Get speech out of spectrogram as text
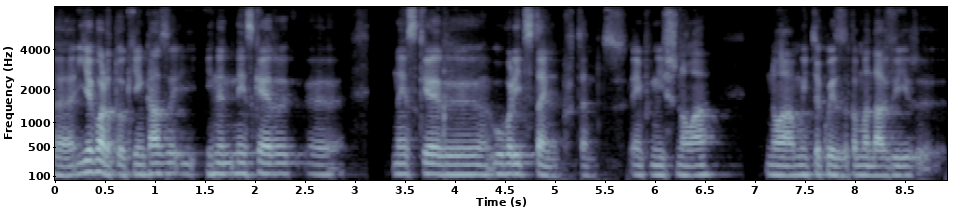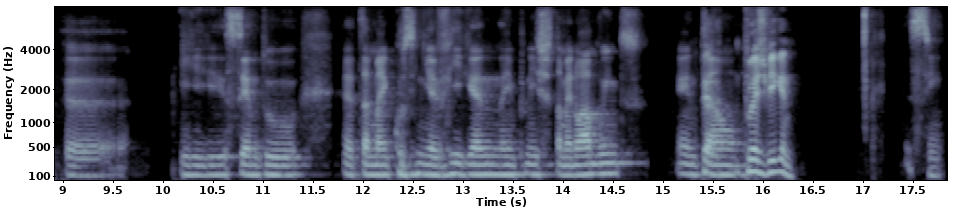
Eh, e agora estou aqui em casa e, nem, sequer, eh, nem sequer eh, Uber Eats tenho, portanto, em Peniche não há, não há muita coisa para mandar vir. eh, e sendo eh, também cozinha vegan em Peniche também não há muito. Então, Tu és vegan? Sim.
